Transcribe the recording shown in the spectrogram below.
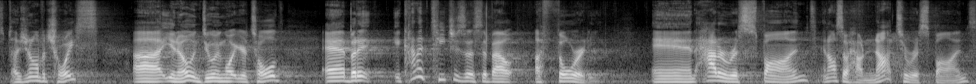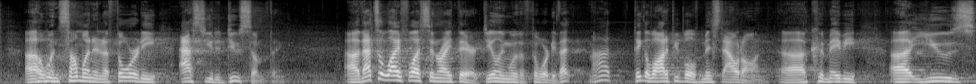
Sometimes you don't have a choice, uh, you know, in doing what you're told. But it, it kind of teaches us about authority and how to respond, and also how not to respond uh, when someone in authority asks you to do something. Uh, that's a life lesson right there, dealing with authority. That I think a lot of people have missed out on. Uh, could maybe uh, use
